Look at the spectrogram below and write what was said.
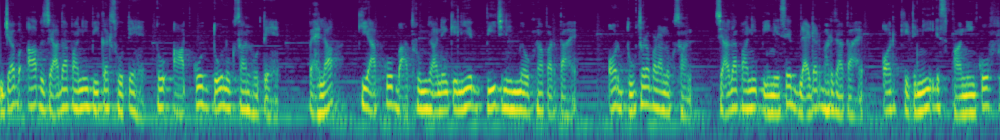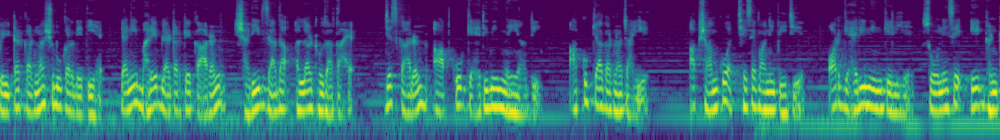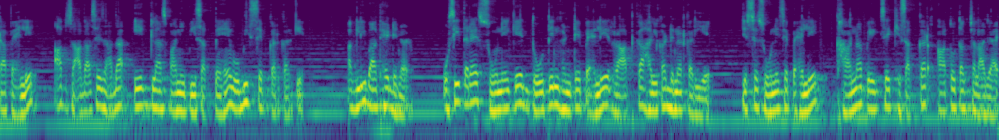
जब आप ज़्यादा पानी पीकर सोते हैं तो आपको दो नुकसान होते हैं। पहला, कि आपको बाथरूम जाने के लिए बीच नींद में उठना पड़ता है। और दूसरा बड़ा नुकसान ज़्यादा पानी पीने से ब्लैडर भर जाता है और किडनी इस पानी को फ़िल्टर करना शुरू कर देती है। यानी भरे ब्लैडर के कारण शरीर ज़्यादा अलर्ट हो जाता है, जिस कारण आपको गहरी नींद नहीं आती। आपको क्या करना चाहिए? आप शाम को अच्छे से पानी पीजिए और गहरी नींद के लिए सोने से एक घंटा पहले आप ज़्यादा से ज़्यादा एक गिलास पानी पी सकते हैं, वो भी सिप कर करके। अगली बात है डिनर उसी तरह सोने के दो तीन घंटे पहले रात का हल्का डिनर करिए, जिससे सोने से पहले खाना पेट से खिसक कर आंतों तक चला जाए।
